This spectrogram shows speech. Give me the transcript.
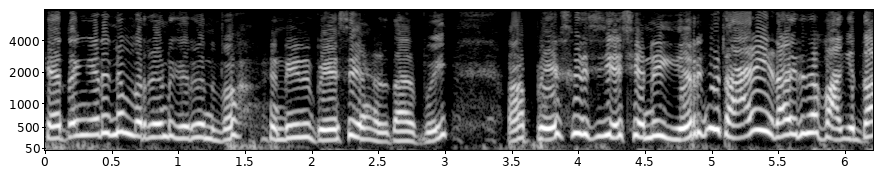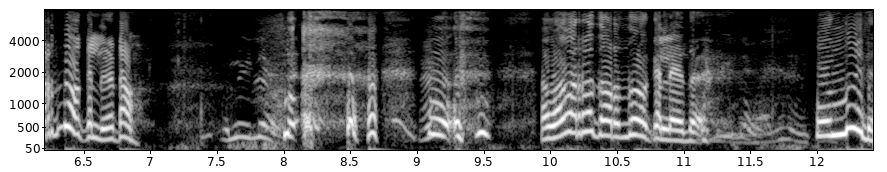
കേട്ടങ്കേടിനും പറഞ്ഞുകൊണ്ട് കയറി വന്നപ്പോൾ എന്റെ കയ്യിൽ പേഴ്സ് താഴെ പോയി. ആ പേഴ്സ് വെച്ച് ചേച്ചി എന്നെ എറിഞ്ഞ് താഴെ ഇടാതിരുന്ന ഭാഗ്യം തുറന്നു നോക്കല്ലേ കേട്ടോ. അതാ പറഞ്ഞ തുറന്നു നോക്കല്ലേ ഇത്. ഒന്നുമില്ല.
